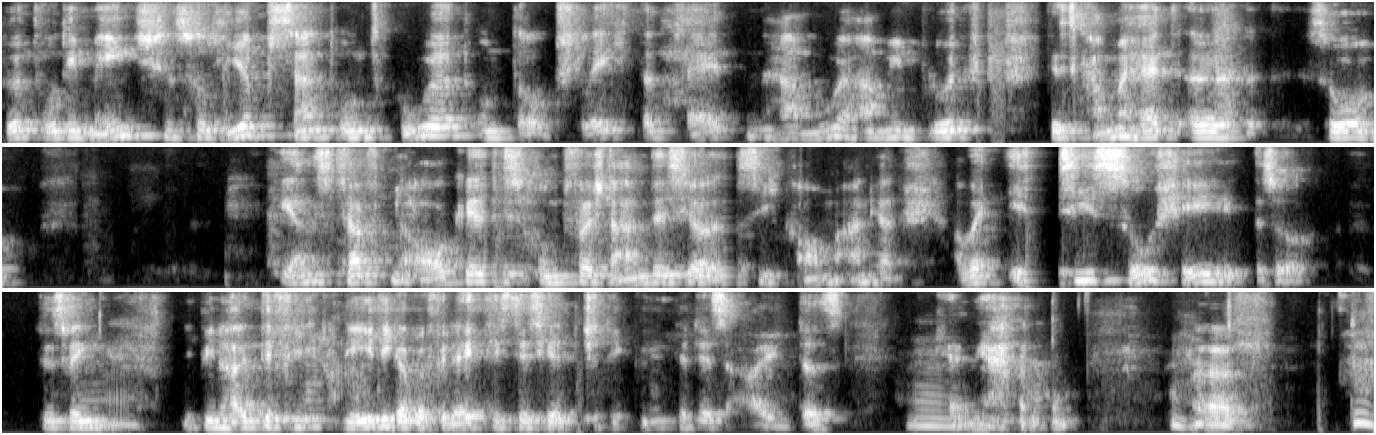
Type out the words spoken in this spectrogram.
dort wo die Menschen so lieb sind und gut und trotz schlechter Zeiten Hamur haben im Blut, das kann man halt äh, so ernsthaften Auges und Verstandes ja sich kaum anhören. Aber es ist so schön. Also deswegen, ich bin heute viel gnädig, aber vielleicht ist das jetzt schon die Güte des Alters. Keine Ahnung. Äh, du,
